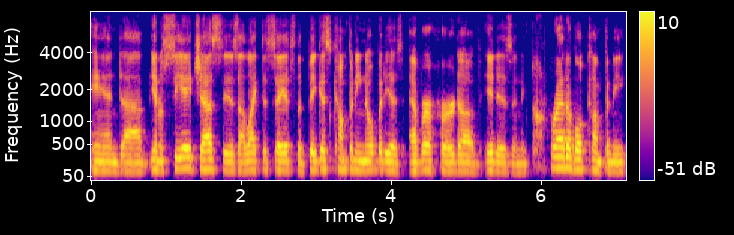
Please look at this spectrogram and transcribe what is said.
and uh, you know, CHS is, I like to say, it's the biggest company nobody has ever heard of. It is an incredible company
